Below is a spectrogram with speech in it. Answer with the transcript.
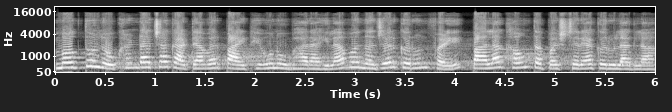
मग तो लोखंडाच्या काट्यावर पाय ठेवून उभा राहिला व नजर करून फळे पाला खाऊन तपश्चर्या करू लागला.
